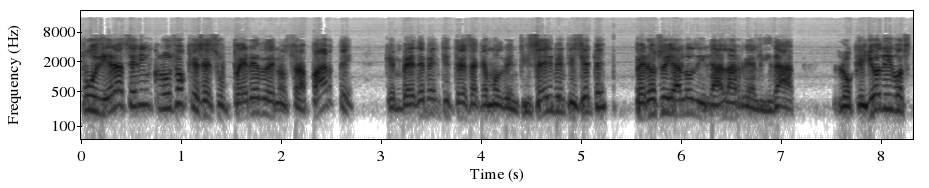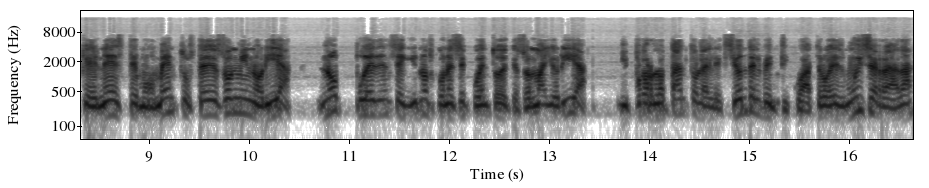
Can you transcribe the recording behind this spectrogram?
Pudiera ser incluso que se supere de nuestra parte, que en vez de 23 saquemos 26, 27, pero eso ya lo dirá la realidad. Lo que yo digo es que en este momento ustedes son minoría, no pueden seguirnos con ese cuento de que son mayoría y por lo tanto la elección del 24 es muy cerrada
